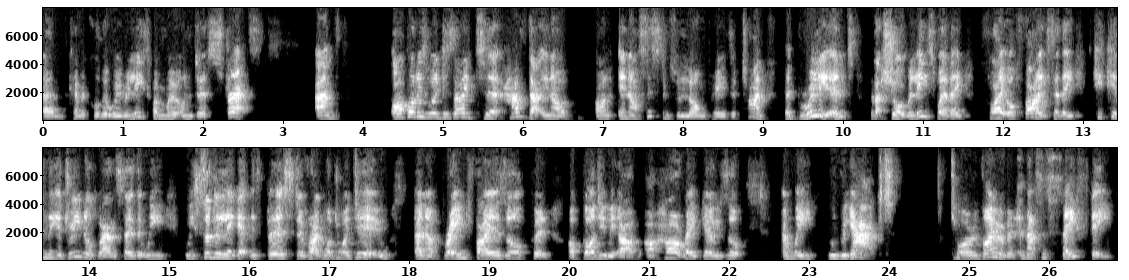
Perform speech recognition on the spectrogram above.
a um, chemical that we release when we're under stress. And our bodies were designed to have that in our on in our systems for long periods of time. They're brilliant for that short release where they flight or fight. So they kick in the adrenal glands so that we we suddenly get this burst of right, what do I do? And our brain fires up and our body, we, our, our heart rate goes up, and we we react to our environment, and that's a safety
